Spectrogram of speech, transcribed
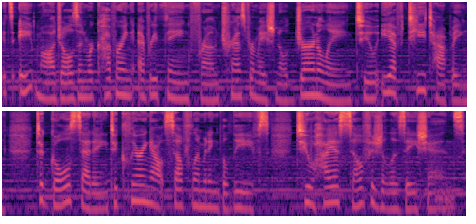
It's eight modules, and we're covering everything from transformational journaling to EFT tapping to goal setting to clearing out self limiting beliefs to highest self visualizations.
